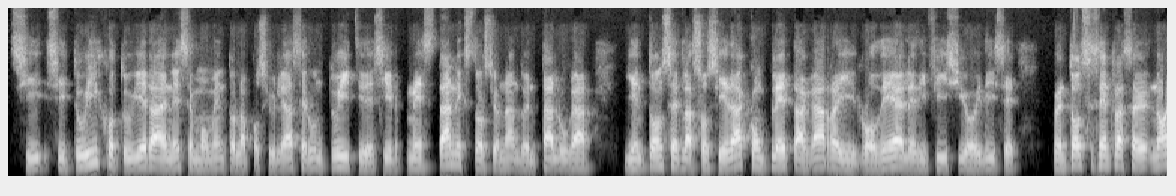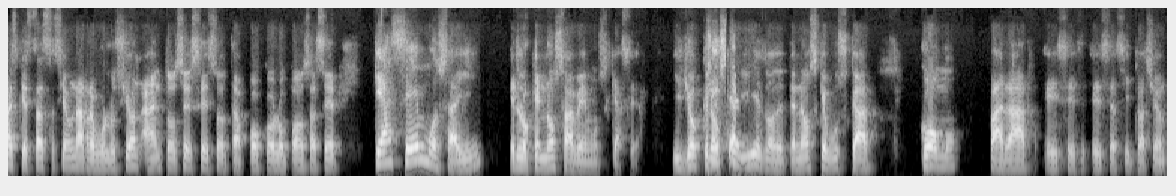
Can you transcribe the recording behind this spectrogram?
si, si, tu hijo tuviera en ese momento la posibilidad de hacer un tweet y decir, me están extorsionando en tal lugar, y entonces la sociedad completa agarra y rodea el edificio y dice, pues entonces entras, no, es que estás haciendo una revolución, ah, entonces eso tampoco lo podemos hacer. ¿Qué hacemos ahí? Es lo que no sabemos qué hacer. Y yo creo que ahí es donde tenemos que buscar cómo parar esa situación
